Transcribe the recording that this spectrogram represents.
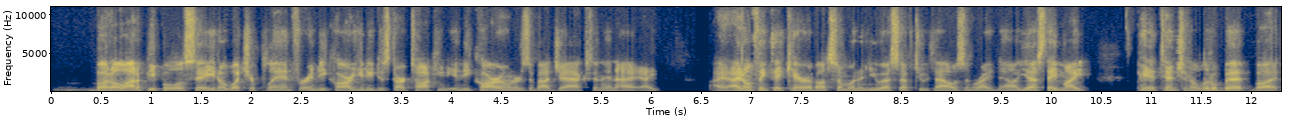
But a lot of people will say, you know, what's your plan for IndyCar? You need to start talking to IndyCar owners about Jackson. And I, I, I don't think they care about someone in USF 2000 right now. Yes, they might pay attention a little bit, but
